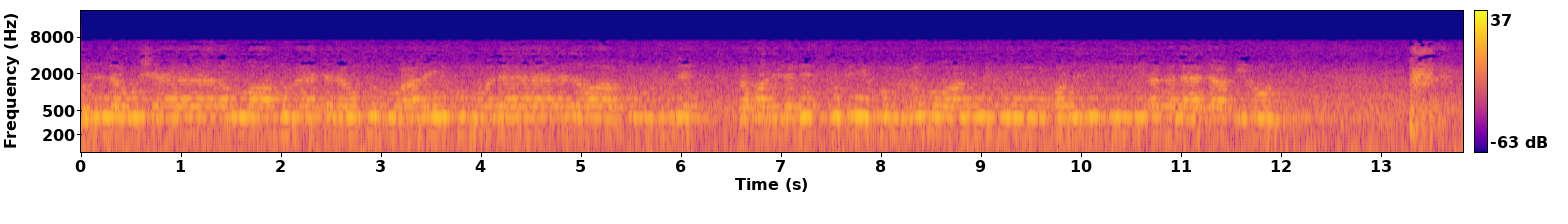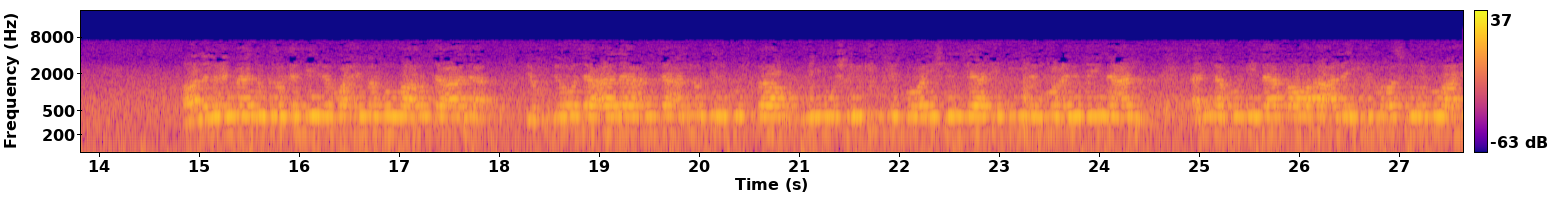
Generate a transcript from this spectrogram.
قل لو شاء الله ما تلوته عليكم ولا أدراكم فقد لبثت فيكم عمرا من قبله أفلا تعقلون. قال العماد بن كثير رحمه الله تعالى يخبر تعالى عن تعنت الكفار من مشركي قريش الجاهلين المعرضين عنه أنهم إذا قرأ عليهم رسول الله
